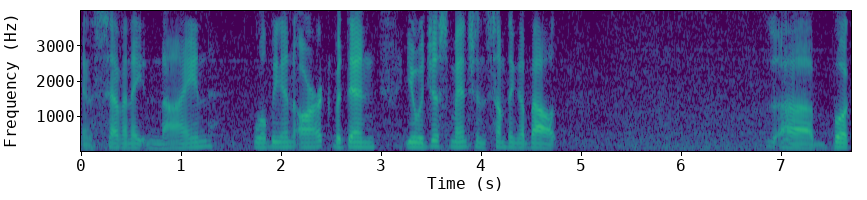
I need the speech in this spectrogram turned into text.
and seven eight and nine will be an arc but then you would just mention something about uh, book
